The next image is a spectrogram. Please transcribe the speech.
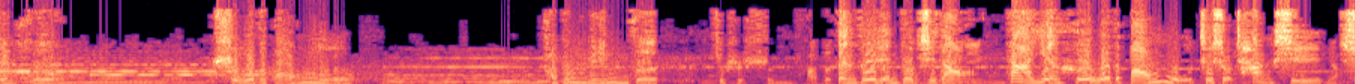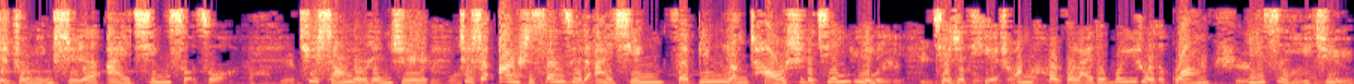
燕河是我的保姆，她的名字就是生她的。很多人都知道《大雁河我的保姆》这首长诗是著名诗人艾青所作，却少有人知这是二十三岁的艾青在冰冷潮湿的监狱里，借着铁窗透过来的微弱的光，一字一句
